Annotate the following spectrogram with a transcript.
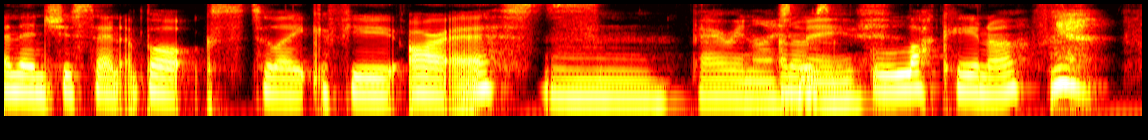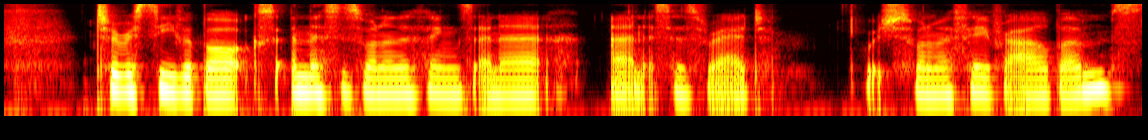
and then she sent a box to like a few artists. Mm, very nice and I was move. lucky enough Yeah. to receive a box, and this is one of the things in it, and it says Red, which is one of my favorite albums.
